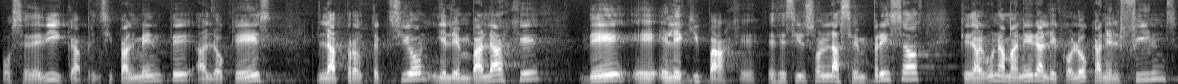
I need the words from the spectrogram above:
o se dedica principalmente a lo que es la protección y el embalaje del de, eh, equipaje. Es decir, son las empresas que de alguna manera le colocan el films,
